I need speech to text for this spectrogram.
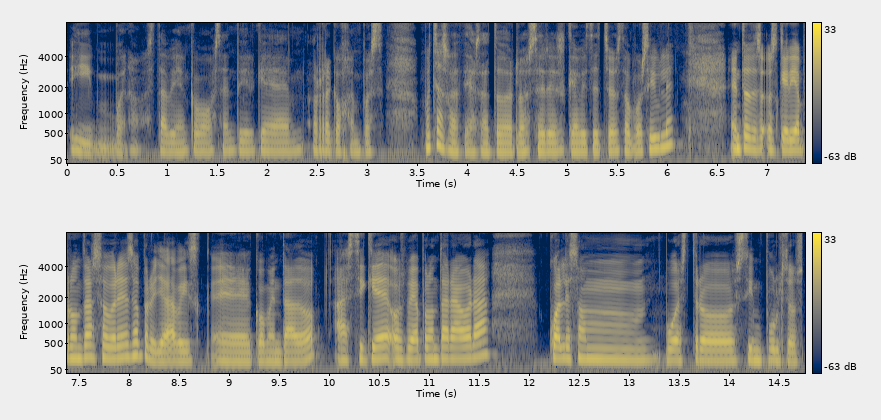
y bueno, está bien como sentir que os recogen. Pues muchas gracias a todos los seres que habéis hecho esto posible. Entonces, os quería preguntar sobre eso, pero ya habéis comentado, así que os voy a preguntar ahora ¿cuáles son vuestros impulsos?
